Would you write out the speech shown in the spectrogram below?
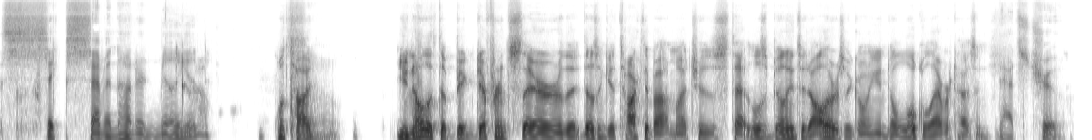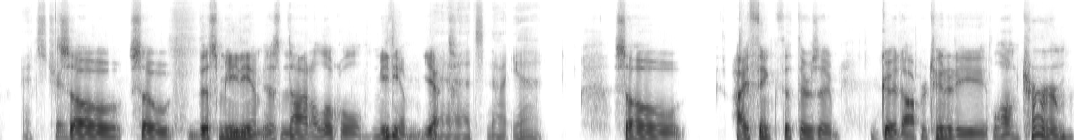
six, seven hundred million. well, Todd, So, you know that the big difference there that doesn't get talked about much is that those billions of dollars are going into local advertising. that's true. That's true. So so this medium is not a local medium yet. That's not yet. So I think that there's a good opportunity long term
